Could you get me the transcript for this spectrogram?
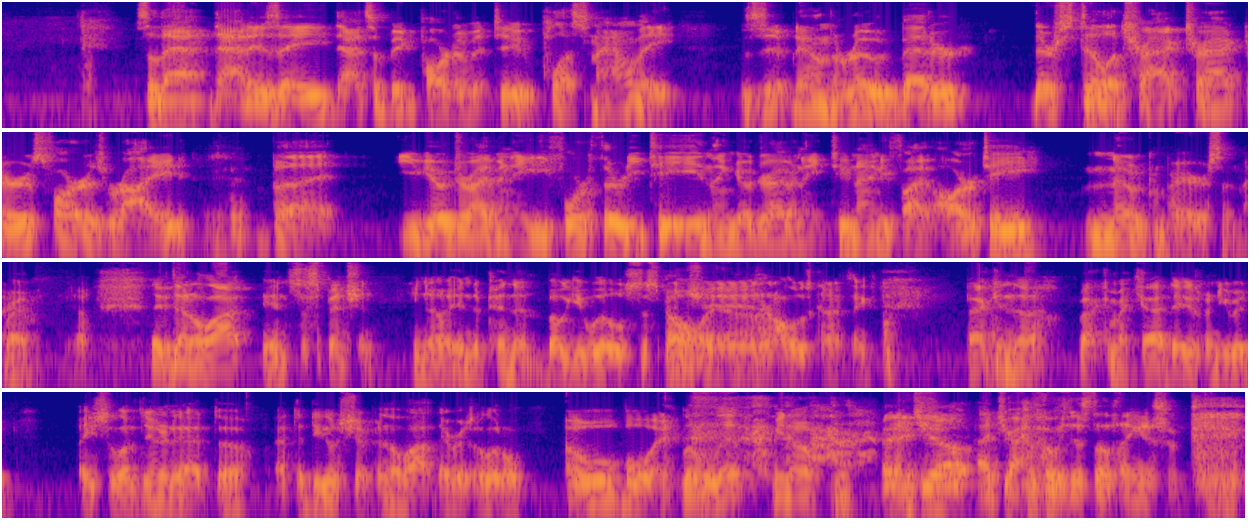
So that that is a that's a big part of it too. Plus now they zip down the road better. They're still a track tractor as far as ride, Mhm. but you go drive an 8430T and then go drive an 8295 RT, no comparison, man. Right. Yeah. They've done a lot in suspension. You know, independent bogie wheel suspension Oh, yeah. and all those kind of things. Back in the back in my cat days, when you would, I used to love doing it at the at the dealership in the lot. There was a little Oh boy. little lip, you know. yeah. I drive over this little thing, just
